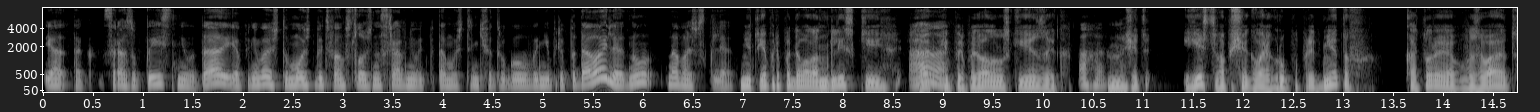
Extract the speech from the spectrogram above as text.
Я так сразу поясню, да, я понимаю, что, может быть, вам сложно сравнивать, потому что ничего другого вы не преподавали, но на ваш взгляд. Нет, я преподавал английский а. и преподавал русский язык. Ага. Значит, есть, вообще говоря, группа предметов, которые вызывают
